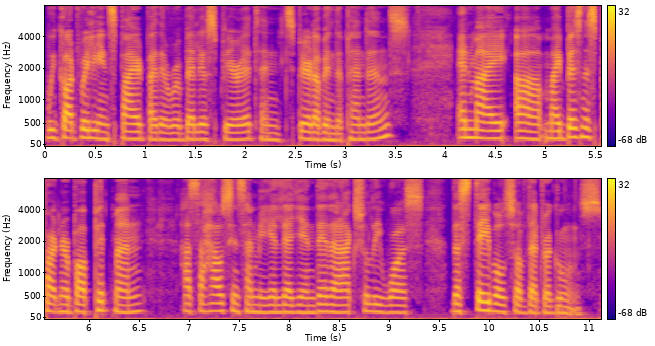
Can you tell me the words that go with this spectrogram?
we got really inspired by the rebellious spirit and spirit of independence. And my uh, my business partner Bob Pittman has a house in San Miguel de Allende that actually was the stables of the dragoons.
